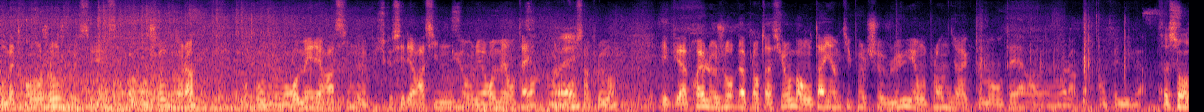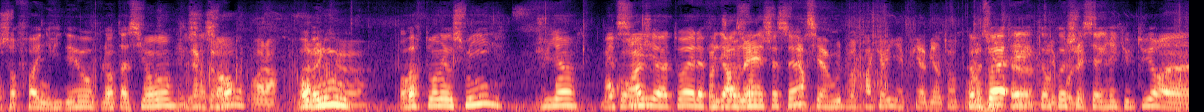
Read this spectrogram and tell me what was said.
on, mettra en jauge, mais c'est pas grand chose. Voilà. Donc on remet les racines, puisque c'est des racines nues, on les remet en terre, tout simplement. Et puis après, le jour de la plantation, bah, on taille un petit peu le chevelu et on plante directement en terre, voilà, en plein hiver. De toute façon, on se refera une vidéo plantation, Exactement, ensemble. Voilà. Bon, bah, nous, on va retourner au SMI. Julien, merci à toi et la Fédération des chasseurs. Merci à vous de votre accueil et puis à bientôt pour Comme quoi, et, euh, comme quoi chez Agriculture, euh,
